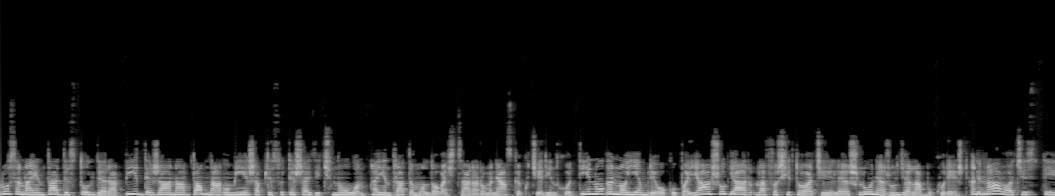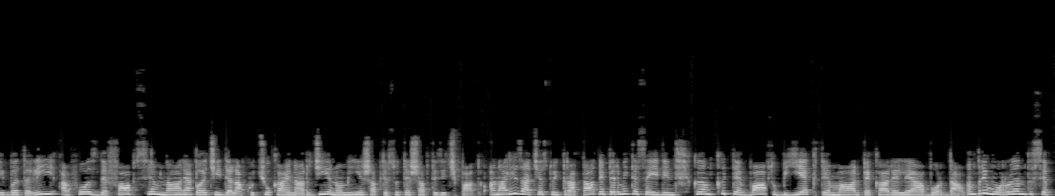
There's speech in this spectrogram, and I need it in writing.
rus înaintat destul de rapid, deja în toamna 1769 a intrat în Moldova și țara românească cucerind Hotinu, în noiembrie ocupă Iașu, iar la sfârșitul aceleiași luni ajunge la București. În finalul acestei bătălii Italie a fost de fapt semnarea păcii de la Cuciuca Energie în 1774. Analiza acestui tratat ne permite să identificăm câteva subiecte mari pe care le abordau. În primul rând, se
